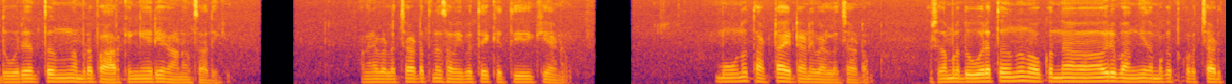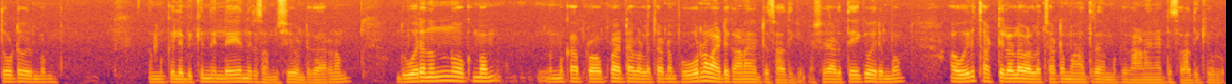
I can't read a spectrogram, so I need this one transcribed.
ദൂരത്തുനിന്ന് നമ്മുടെ പാർക്കിംഗ് ഏരിയ കാണാൻ സാധിക്കും. അങ്ങനെ വെള്ളച്ചാട്ടത്തിന് സമീപത്തേക്ക് എത്തിയിരിക്കുകയാണ്. മൂന്ന് തട്ടായിട്ടാണ് ഈ വെള്ളച്ചാട്ടം. പക്ഷെ നമ്മൾ ദൂരത്തു നിന്ന് നോക്കുന്ന ആ ഒരു ഭംഗി നമുക്ക് കുറച്ച് അടുത്തോട്ട് വരുമ്പം നമുക്ക് ലഭിക്കുന്നില്ലേ എന്നൊരു സംശയമുണ്ട്. കാരണം ദൂരെ നിന്ന് നോക്കുമ്പം നമുക്ക് ആ പ്രോപ്പറായിട്ട് ആ വെള്ളച്ചാട്ടം പൂർണമായിട്ട് കാണാനായിട്ട് സാധിക്കും. പക്ഷേ അടുത്തേക്ക് വരുമ്പം ആ ഒരു തട്ടിലുള്ള വെള്ളച്ചാട്ടം മാത്രമേ നമുക്ക് കാണാനായിട്ട് സാധിക്കുകയുള്ളൂ.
